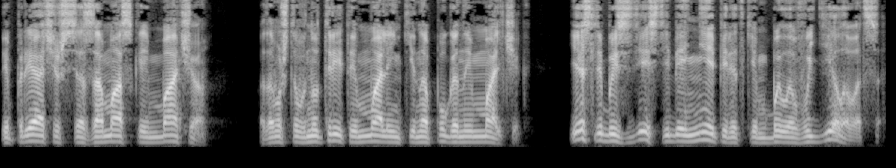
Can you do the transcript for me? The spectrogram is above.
Ты прячешься за маской мачо, потому что внутри ты маленький напуганный мальчик. Если бы здесь тебе не перед кем было выделываться,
